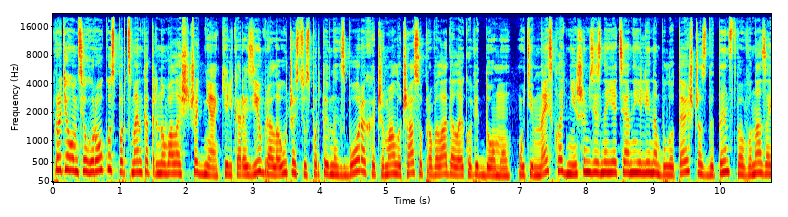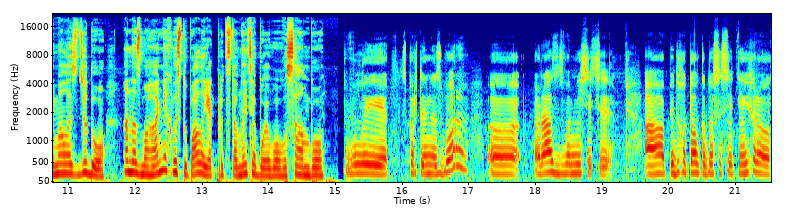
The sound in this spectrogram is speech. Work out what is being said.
Протягом цього року спортсменка тренувала щодня, кілька разів брала участь у спортивних зборах і чимало часу провела далеко від дому. Утім, найскладнішим, зізнається Ангеліна, було те, що з дитинства вона займалась дзюдо, а на змаганнях виступала як представниця бойового самбо. Були спортивні збори е, раз в два місяці, а підготовка до всесвітніх ігор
